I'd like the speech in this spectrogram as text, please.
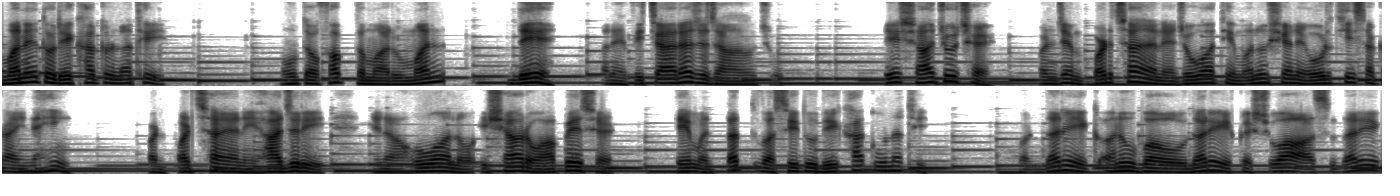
મને તો દેખાતું નથી. હું તો ફક્ત મારું મન, દેહ અને વિચાર જ જાણું છું. એ સાચું છે, પણ જેમ પડછાયાને જોવાથી મનુષ્યને ઓળખી શકાય નહીં, પણ પડછાયાની હાજરી એના હોવાનો ઈશારો આપે છે તેમજ તત્વ સીધું દેખાતું નથી. પણ દરેક અનુભવ, દરેક શ્વાસ, દરેક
